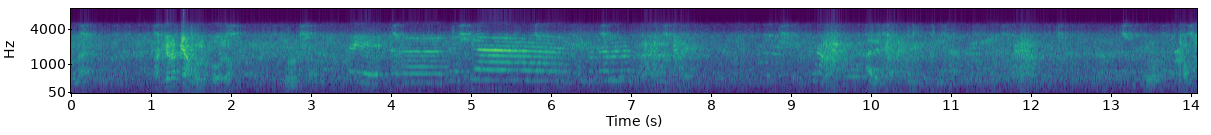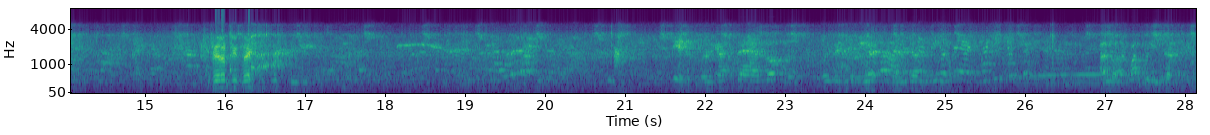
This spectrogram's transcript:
Vabbè. Ma che abbiamo il volo? Non lo so. Eh, perché Spero più presto. Sì, quel castello, poi nel giardino. Allora, quanto di giardino?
